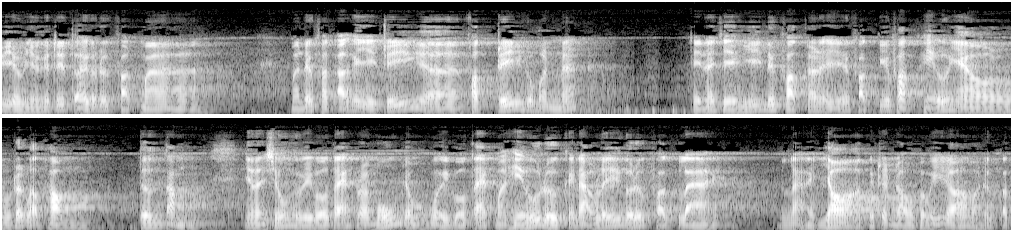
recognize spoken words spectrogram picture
Ví dụ như cái trí tuệ của Đức Phật mà mà Đức Phật ở cái vị trí ờ, Phật trí của mình á, thì nói chuyện với Đức Phật đó thì Đức Phật với Phật hiểu nhau rất là thông, tương tầm. Nhưng mà xuống cái vị Bồ Tát rồi muốn cho một vị Bồ Tát mà hiểu được cái đạo lý của Đức Phật là là do cái trình độ của vị đó mà Đức Phật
